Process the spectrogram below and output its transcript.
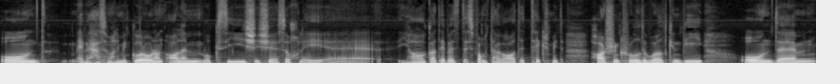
und eben also mit Corona und allem, was war, ist äh, so ein bisschen, äh, ja, gerade eben, das fängt auch an, der Text mit «Harsh and cruel the world can be» und ähm,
